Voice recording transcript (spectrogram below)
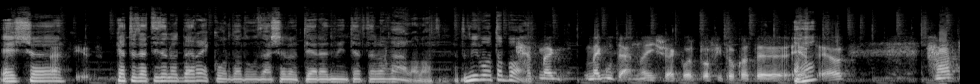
És Mark Fields. 2015-ben rekordadózás előtti eredményt ért el a vállalat. Hát mi volt a baj? Hát meg, meg utána is rekordprofitokat ért Aha. el. Hát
